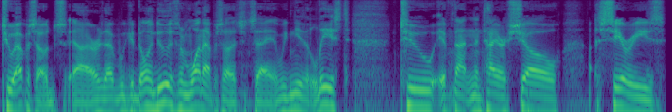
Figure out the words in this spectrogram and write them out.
two episodes, uh, or that we could only do this in one episode. I should say we need at least two, if not an entire show, series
